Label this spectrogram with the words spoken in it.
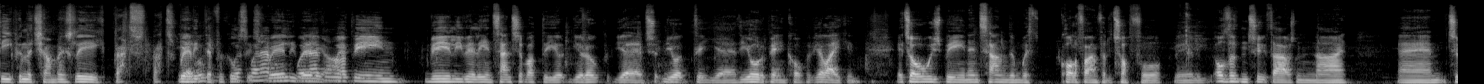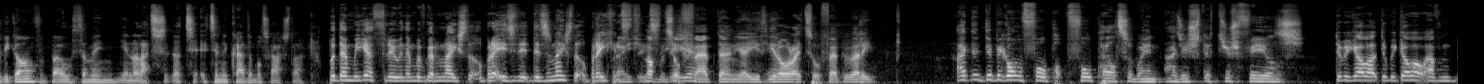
deep in the Champions League, that's that's really Yeah, difficult. It's Whenever, really, really whenever we've been really, really intense about the Europe, yeah, the the, uh, the European Cup, if you like, it, it's always been in tandem with qualifying for the top four, really. Other than 2009, um, to be going for both, I mean, you know, that's that's it's an incredible task. That But then we get through, and then we've got a nice little break. Is it- There's a nice little break. in- Break. Not until yeah. Feb, then, yeah, you- you're all right till February. I did, did be going full full pelt to win. I just it just feels. Did we go out? Did we go out having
